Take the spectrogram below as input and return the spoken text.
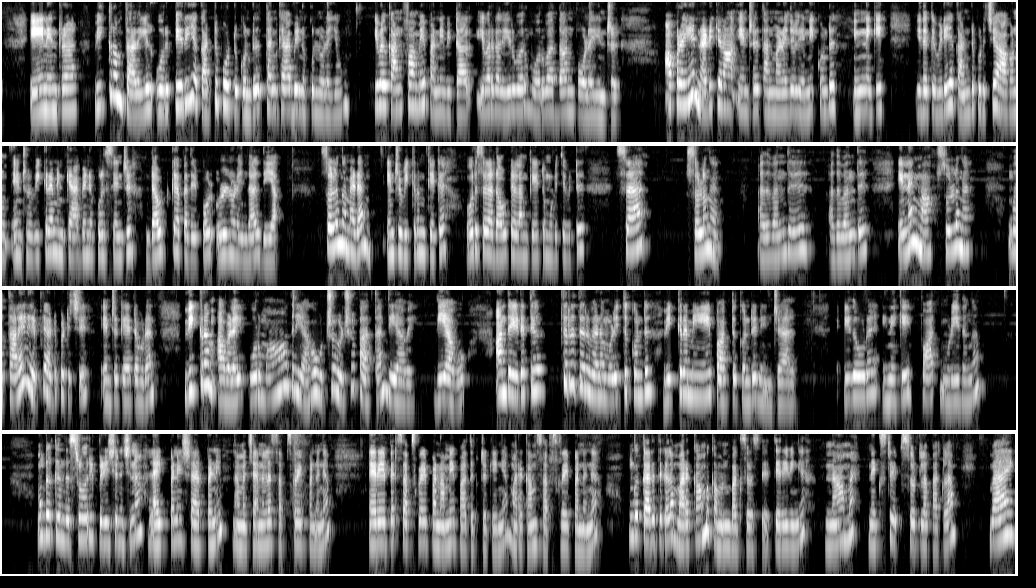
ஏனென்றால் விக்ரம் தலையில் ஒரு பெரிய கட்டு போட்டுக்கொண்டு தன் கேபினுக்குள் நுழையவும் இவள் கன்ஃபார்மே பண்ணிவிட்டாள். இவர்கள் இருவரும் ஒருவர்தான் போல என்று. அப்புறம் ஏன் நடிக்கிறான் என்று தன் மனதில் எண்ணிக்கொண்டு இன்னைக்கு இதற்கு விடைய கண்டுபிடிச்சே ஆகணும் என்று விக்ரமின் கேபினுக்குள் சென்று டவுட் கேட்பதை போல் உள்நுழைந்தாள் தியா. சொல்லுங்க மேடம் என்று விக்ரம் கேட்க ஒரு சில டவுட் எல்லாம் கேட்டு முடித்துவிட்டு சார் சொல்லுங்க. அது வந்து அது வந்து என்னங்கம்மா சொல்லுங்க. உங்கள் தலையில் எப்படி அடிபட்டுச்சு? என்று கேட்டவுடன் விக்ரம் அவளை ஒரு மாதிரியாக உற்று உற்று பார்த்தான் தியாவை. தியாவோ அந்த இடத்தில் திரு திருவென முழித்துக்கொண்டு விக்ரமையே பார்த்து கொண்டு நின்றாள். இதோட இன்றைக்கி பார்ட் முடியுதுங்க. உங்களுக்கு இந்த ஸ்டோரி பிடிச்சிருந்துச்சுன்னா லைக் பண்ணி ஷேர் பண்ணி நம்ம சேனலை சப்ஸ்கிரைப் பண்ணுங்கள் நிறைய பேர் சப்ஸ்கிரைப் பண்ணாமல் பார்த்துக்கிட்டு இருக்கீங்க. மறக்காமல் சப்ஸ்கிரைப் பண்ணுங்கள் உங்கள் கருத்துக்களை மறக்காமல் கமெண்ட் பாக்ஸில் தெரிவிங்க. நாம் நெக்ஸ்ட் எபிசோடில் பார்க்கலாம். பாய்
